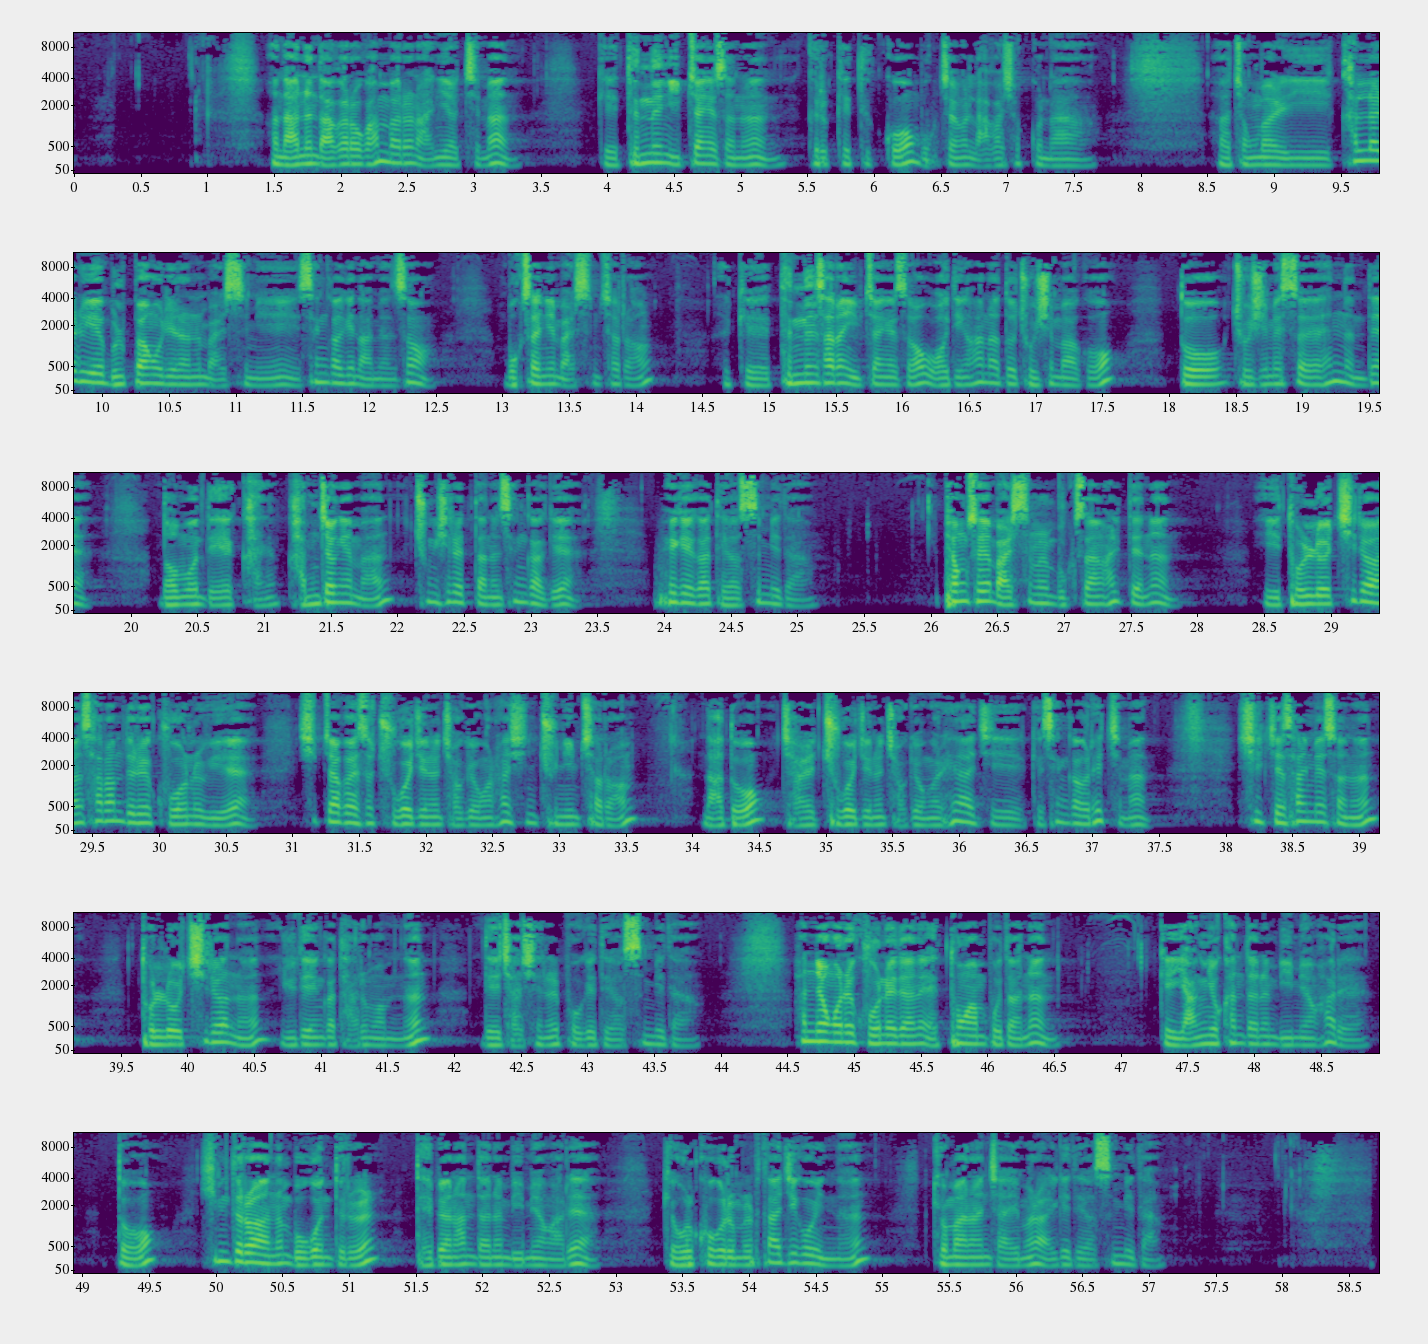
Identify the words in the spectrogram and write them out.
어, 나는 나가라고 한 말은 아니었지만 듣는 입장에서는 그렇게 듣고 목장을 나가셨구나. 아, 정말 이 칼날 위의 물방울이라는 말씀이 생각이 나면서 목사님 말씀처럼 이렇게 듣는 사람 입장에서 워딩 하나도 조심하고 또 조심했어야 했는데 너무 내 감정에만 충실했다는 생각에 회개가 되었습니다. 평소에 말씀을 묵상할 때는 이 돌려 치료한 사람들의 구원을 위해 십자가에서 죽어지는 적용을 하신 주님처럼 나도 잘 죽어지는 적용을 해야지 이렇게 생각을 했지만 실제 삶에서는 돌로 치려는 유대인과 다름없는 내 자신을 보게 되었습니다. 한 영혼의 구원에 대한 애통함보다는 양육한다는 미명 아래 또 힘들어하는 목원들을 대변한다는 미명 아래 옳고 그름을 따지고 있는 교만한 자임을 알게 되었습니다.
